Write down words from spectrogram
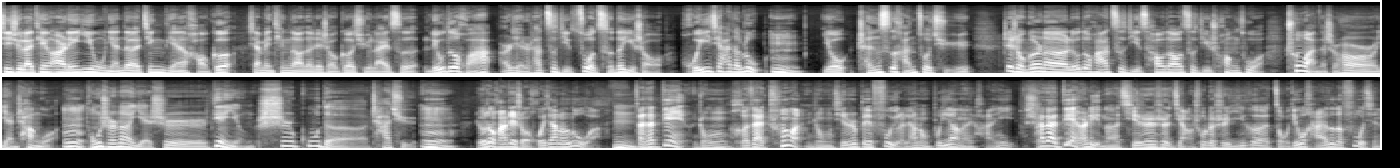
继续来听二零一五年的经典好歌。下面听到的这首歌曲来自刘德华，而且是他自己作词的一首《回家的路》，嗯，由陈思涵作曲。这首歌呢，刘德华自己操刀自己创作，春晚的时候演唱过，嗯同时呢，也是电影《失孤》的插曲。嗯，刘德华这首《回家的路》啊，嗯在他电影中和在春晚中，其实被赋予了两种不一样的含义。他在电影里呢，其实是讲述的是一个走丢孩子的父亲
